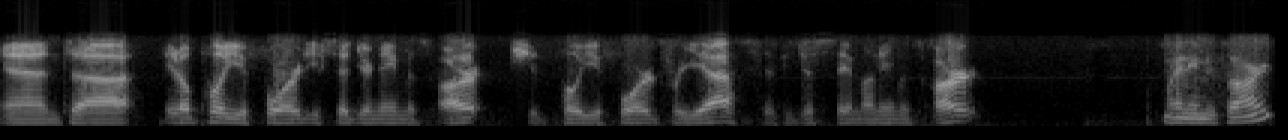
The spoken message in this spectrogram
And uh, it'll pull you forward. You said your name is Art. Should pull you forward for yes. If you just say my name is Art. My name is Art.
